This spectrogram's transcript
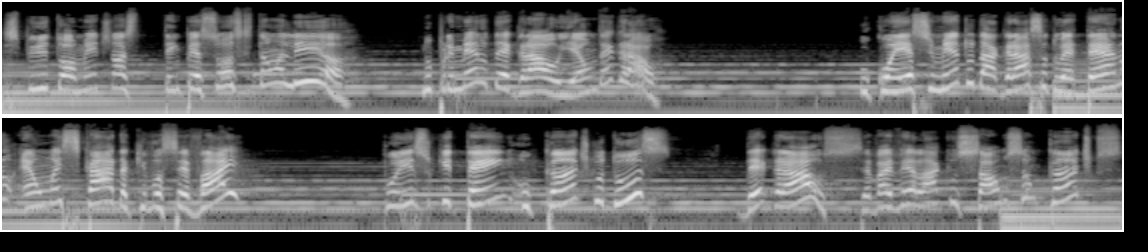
espiritualmente nós tem pessoas que estão ali, ó, no primeiro degrau e é um degrau. O conhecimento da graça do eterno é uma escada que você vai. Por isso que tem o cântico dos degraus. Você vai ver lá que os salmos são cânticos,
